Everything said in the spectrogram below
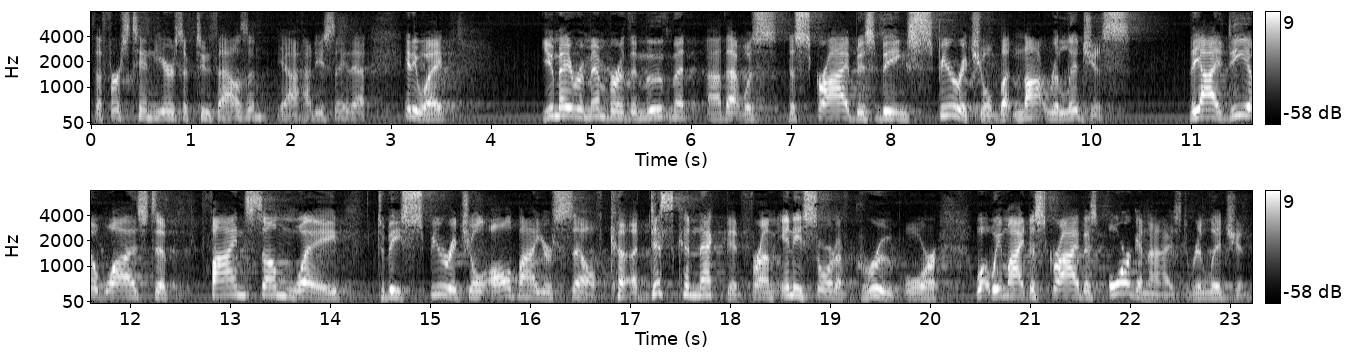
the first 10 years of 2000. Yeah, how do you say that? Anyway, you may remember the movement uh, that was described as being spiritual but not religious. The idea was to find some way to be spiritual all by yourself, uh, disconnected from any sort of group or what we might describe as organized religion.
